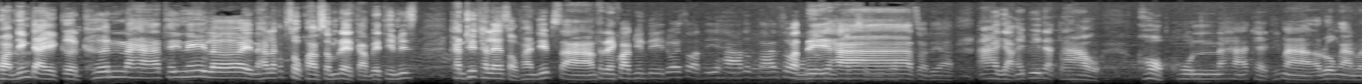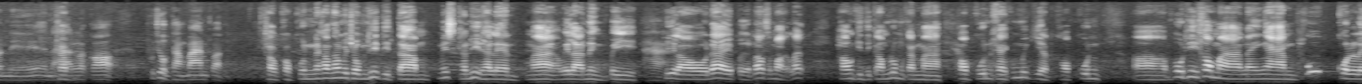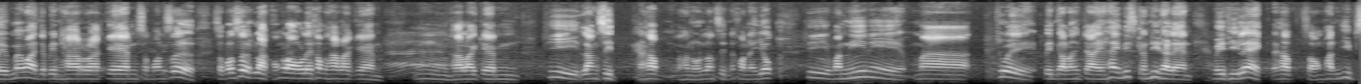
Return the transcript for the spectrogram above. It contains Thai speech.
ความยิ่งใหญ่เกิดขึ้นนะคะที่นี่เลยนะคะแล้วก็ประสบความสำเร็จกับเวทีมิสคันทรีทะเล2023 แสดงความยินดีด้วยสวัสดีค่ะทุกท่านสวัสดีค่ะ สวัสดีค่ะอ่าอยากให้พี่เนี่ยกล่าวขอบคุณนะคะแขกที่มาร่วมงานวันนี้นะครัคะบ แล้วก็ผู้ชมทางบ้านก่อน ครับขอบคุณนะครับท่านผู้ชมที่ติดตามมิสคันที่ไทยแลนด์มาเวลา 1 ปีค่ะที่เราได้เปิดรับสมัครและทำกิจกรรมร่วมกันมา ขอบคุณแขกผู้มีเกียรติ ขอบคุณอ่าผู้ที่เข้ามาในงานทุก คนเลยไม่ว่าจะเป็นทาราแกนสปอนเซอร์สปอนเซอร์หลักของเราเลยครับทาราแกนอืมทาราแกนที่ลังสิตนะครับถนนลังสิตนครนายกที่วันนี้นี่มาช่วยเป็นกำลังใจให้มิสคันที่ไทยแลนด์เวทีแรกนะครับ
